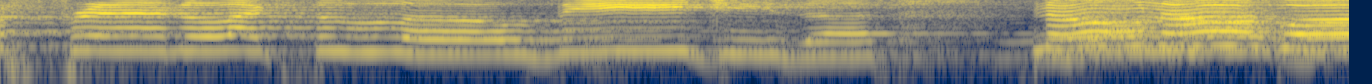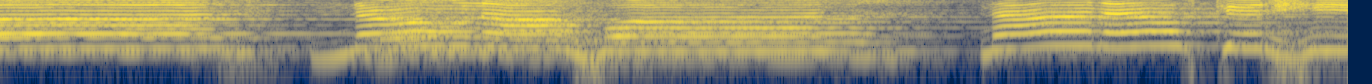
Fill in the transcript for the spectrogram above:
a friend like the lowly Jesus. No, not one, no, not one, none else could hear.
